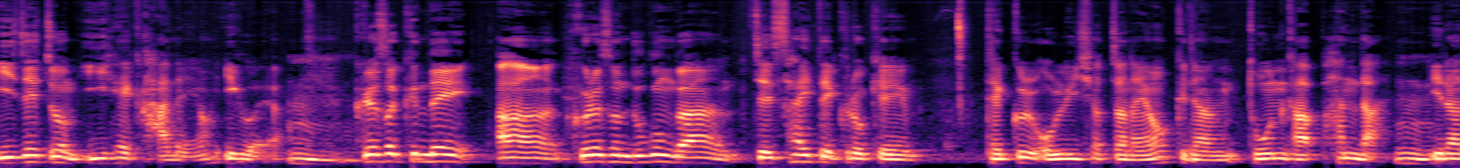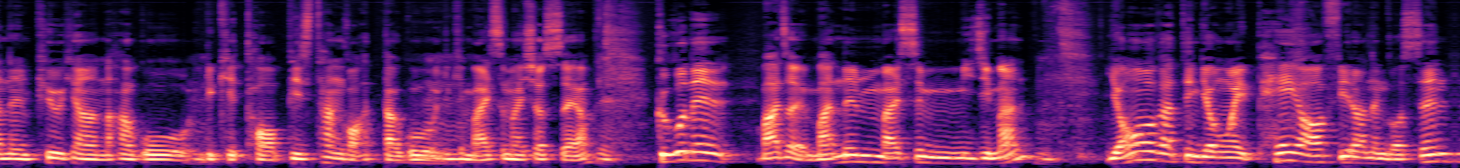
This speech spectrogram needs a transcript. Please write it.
이제 좀 이해 가네요. 이거예요. 음. 그래서 근데 아 그래서 누군가 제 사이트에 그렇게 댓글 올리셨잖아요. 그냥 돈 값한다 음. 이라는 표현하고 이렇게 더 비슷한 것 같다고 이렇게 말씀하셨어요. 네. 그거는 맞아요. 맞는 말씀이지만 영어 같은 경우에 pay off이라는 것은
